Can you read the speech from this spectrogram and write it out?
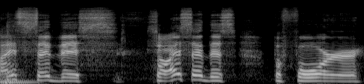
I said this. So I said this before,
